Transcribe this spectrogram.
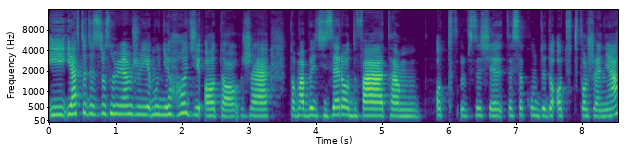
I ja wtedy zrozumiałam, że jemu nie chodzi o to, że to ma być 0,2 tam od, w sensie te sekundy do odtworzenia,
